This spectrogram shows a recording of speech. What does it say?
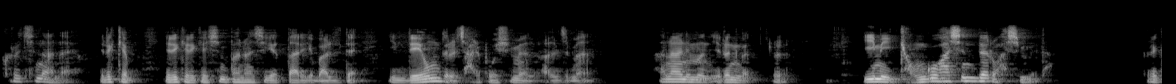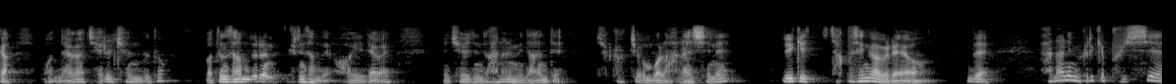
그렇지는 않아요. 이렇게 이렇게 이렇게 심판하시겠다 이렇게 말할 때 이 내용들을 잘 보시면 알지만 하나님은 이런 것들을 이미 경고하신 대로 하십니다. 그러니까 어, 내가 죄를 지었는데도 어떤 사람들은 그런 사람들, 어, 내가 죄를 지는데 하나님이 나한테 즉각적으로 뭘 안 하시네 이렇게 자꾸 생각을 해요. 근데 하나님이 그렇게 불시해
